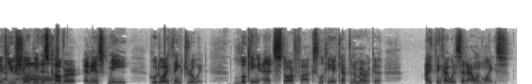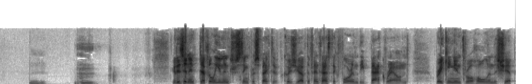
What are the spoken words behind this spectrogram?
If you John showed me this Oh, cover and asked me who do I think drew it, looking at Star Fox, looking at Captain America, I think I would have said Alan Weiss. Mhm. Hmm. It is an in, definitely an interesting perspective because you have the Fantastic Four in the background breaking in through a hole in the ship,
